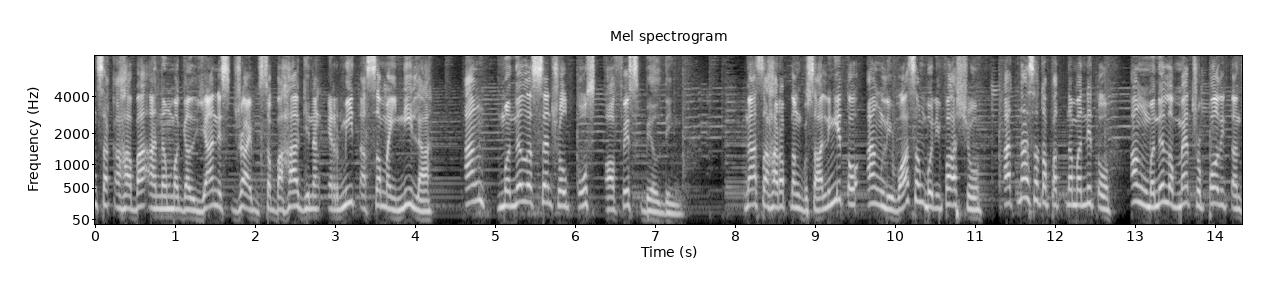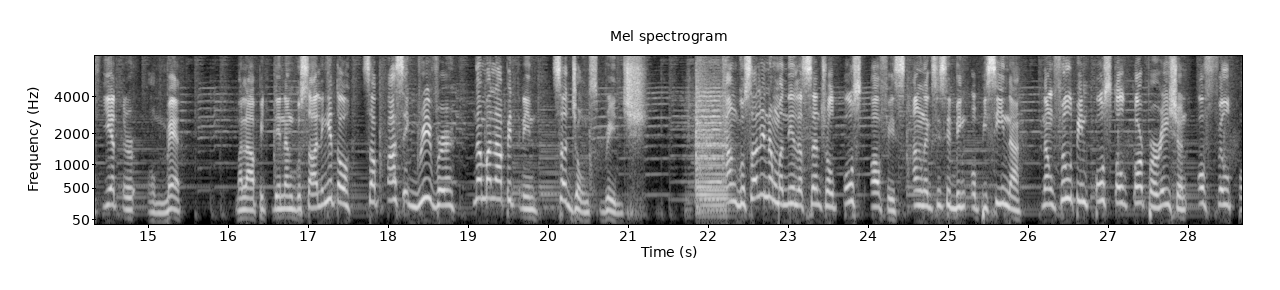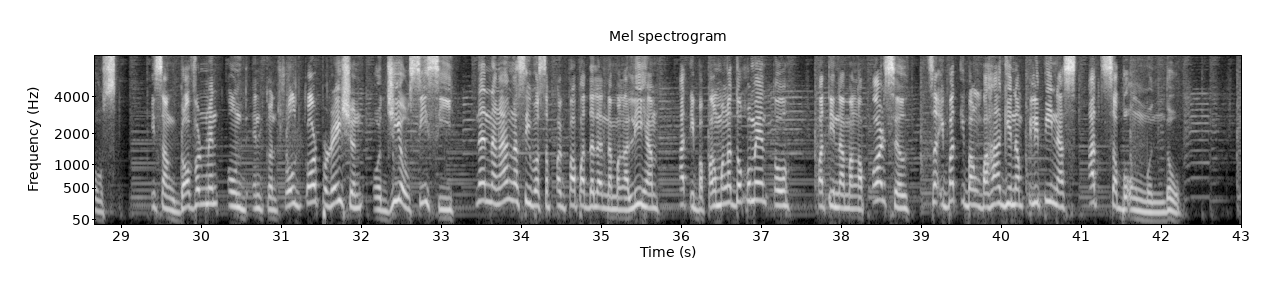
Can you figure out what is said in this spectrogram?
Matatagpuan sa kahabaan ng Magallanes Drive sa bahagi ng Ermita sa Maynila ang Manila Central Post Office Building. Nasa harap ng gusaling ito ang Liwasang Bonifacio at nasa tapat naman nito ang Manila Metropolitan Theater o MET. Malapit din ang gusaling ito sa Pasig River na malapit rin sa Jones Bridge. Ang gusali ng Manila Central Post Office ang nagsisilbing opisina ng Philippine Postal Corporation o PhilPost, isang government-owned and controlled corporation o GOCC na nangangasiwa sa pagpapadala ng mga liham at iba pang mga dokumento pati na mga parcel sa iba't ibang bahagi ng Pilipinas at sa buong mundo.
